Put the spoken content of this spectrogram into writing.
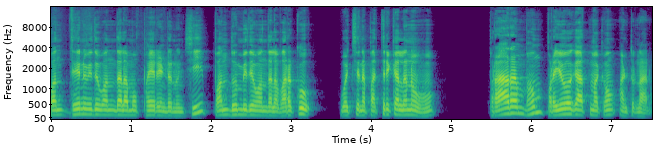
పద్దెనిమిది వందల ముప్పై రెండు నుంచి పంతొమ్మిది వందల వరకు వచ్చిన పత్రికలను ప్రారంభం ప్రయోగాత్మకం అంటున్నాను.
